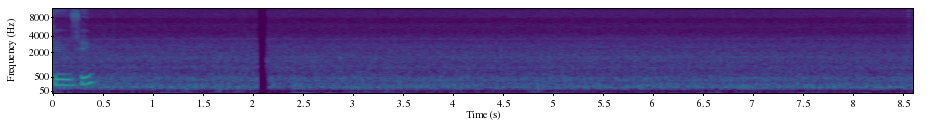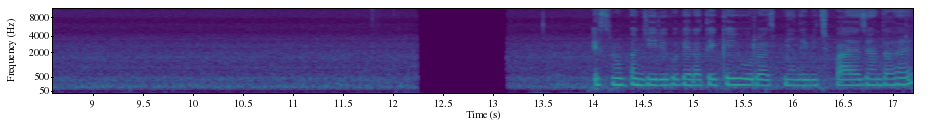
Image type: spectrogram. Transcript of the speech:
ਦਿਓ ਜੀ। ਇਸ ਨੂੰ ਪੰਜੀਰੀ ਵਗੈਰਾ ਤੇ ਕਈ ਹੋਰ ਰੈਸਪੀਆਂ ਦੇ ਵਿੱਚ ਪਾਇਆ ਜਾਂਦਾ ਹੈ।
